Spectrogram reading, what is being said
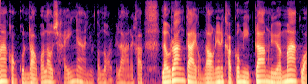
มากๆของคนเรา เพราะเราใช้งานอยู่ตลอดเวลานะครับ แล้วร่างกายของเราเนี่ยนะครับก็มีกล้ามเนื้อมากกว่า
